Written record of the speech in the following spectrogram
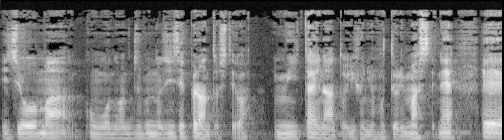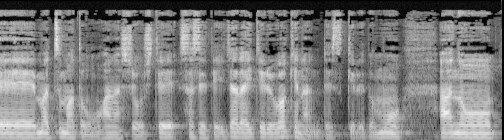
一応まあ今後の自分の人生プランとしては見たいなというふうに思っておりましてね、えー、まあ妻ともお話をしてさせていただいているわけなんですけれども、あの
